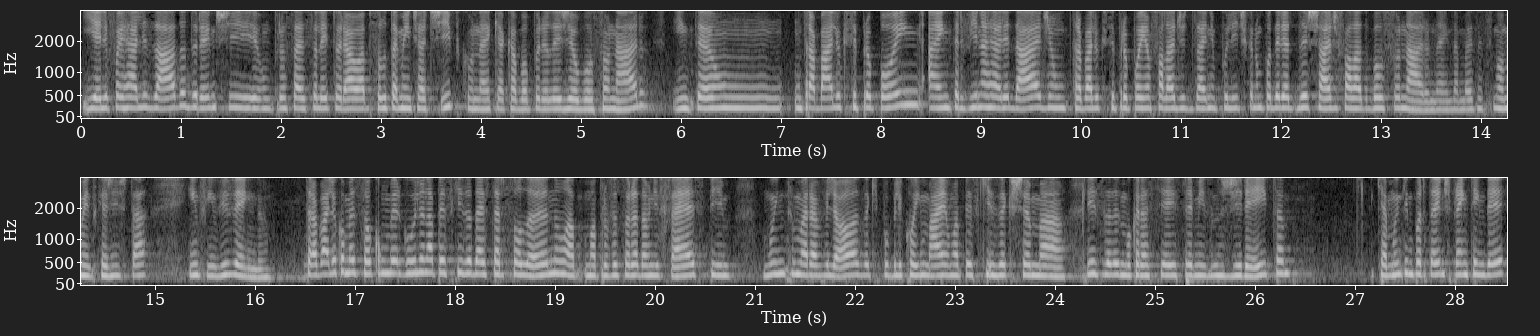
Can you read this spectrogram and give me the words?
e ele foi realizado durante um processo eleitoral absolutamente atípico, né, que acabou por eleger o Bolsonaro. Então, um trabalho que se propõe a intervir na realidade, um trabalho que se propõe a falar de design política, não poderia deixar de falar do Bolsonaro, né, ainda mais nesse momento que a gente está, enfim, vivendo. O trabalho começou com um mergulho na pesquisa da Esther Solano, uma professora da Unifesp, muito maravilhosa, que publicou em maio uma pesquisa que chama Crise da Democracia e Extremismos de Direita, que é muito importante para entender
